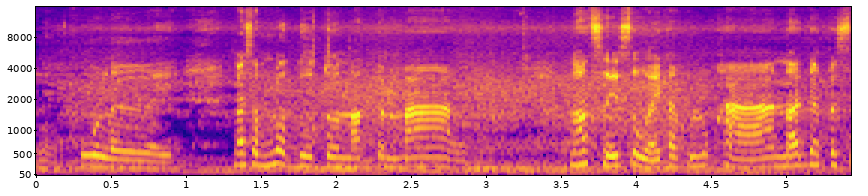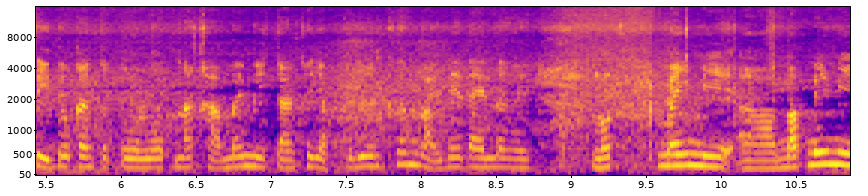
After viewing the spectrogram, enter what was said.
หนึ่งคู่เลย มาสำรวจดูตัวน็อตกันบ้างน็อตสวยๆค่ะคุณลูกค้าน็อตยังเป็นสีเดียวกันกับตัวรถนะคะ ไม่มีการขยับเขยื่อนเคลื่อนไหวใดๆเลยรถไม่มีเอ่อน็อตไม่มี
